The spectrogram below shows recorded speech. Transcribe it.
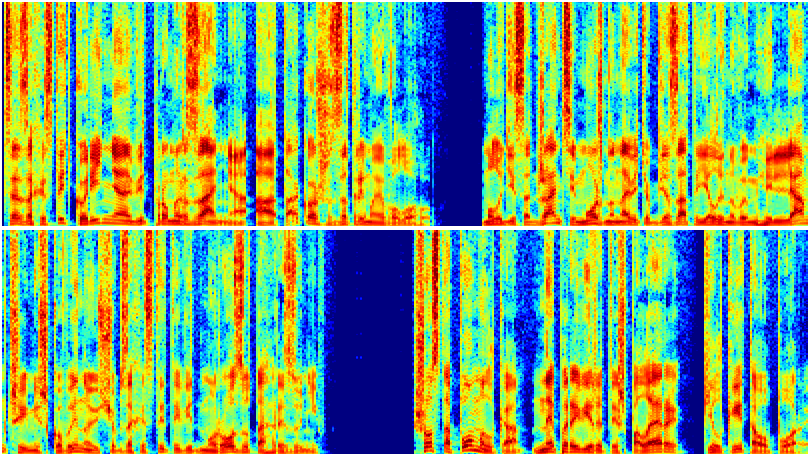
Це захистить коріння від промерзання, а також затримає вологу. Молоді саджанці можна навіть обв'язати ялиновим гіллям чи мішковиною, щоб захистити від морозу та гризунів. Шоста помилка не перевірити шпалери, кілки та опори.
